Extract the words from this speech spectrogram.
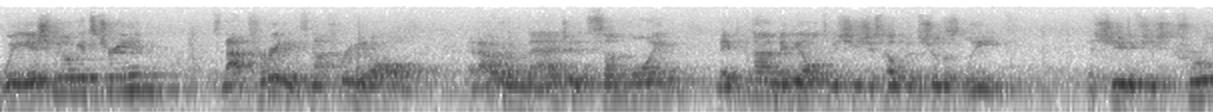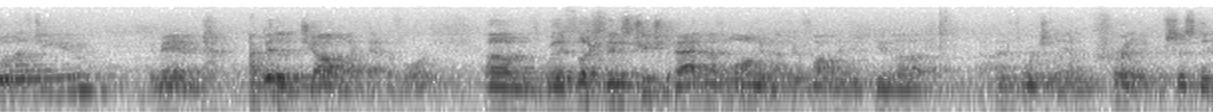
Way Ishmael gets treated, it's not pretty. It's not pretty at all. And I would imagine at some point, maybe not, maybe ultimately she's just hoping she'll just leave. That she, if she's cruel enough to you, man, I've been in a job like that before, um, where they feel like they just treat you bad enough long enough, you'll finally just give up. Unfortunately, I'm incredibly persistent.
